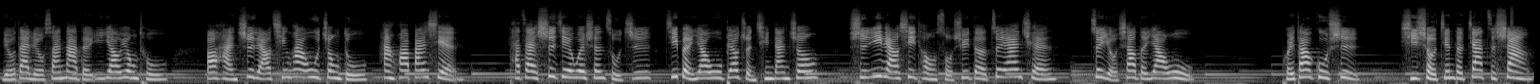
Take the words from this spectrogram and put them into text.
硫代硫酸钠的医药用途包含治疗氰化物中毒和花斑癣。它在世界卫生组织基本药物标准清单中是医疗系统所需的最安全、最有效的药物。回到故事，洗手间的架子上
